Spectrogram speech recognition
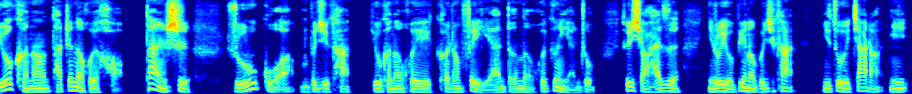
有可能它真的会好，但是如果我们不去看，有可能会咳成肺炎等等，会更严重。所以小孩子，你说有病了不去看，你作为家长，你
